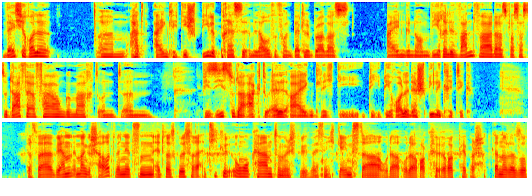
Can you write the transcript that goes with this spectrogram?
Welche Rolle ähm, hat eigentlich die Spielepresse im Laufe von Battle Brothers eingenommen? Wie relevant war das? Was hast du da für Erfahrungen gemacht? Und ähm, wie siehst du da aktuell eigentlich die, die, die Rolle der Spielekritik? Das war, wir haben immer geschaut, wenn jetzt ein etwas größerer Artikel irgendwo kam, zum Beispiel, weiß nicht, GameStar oder, oder Rock, Rock Paper Shotgun oder so,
